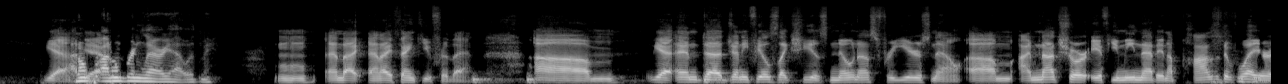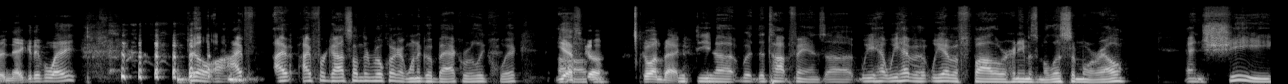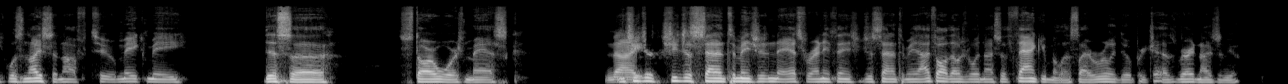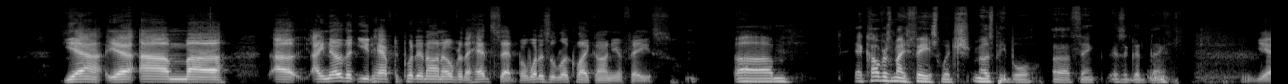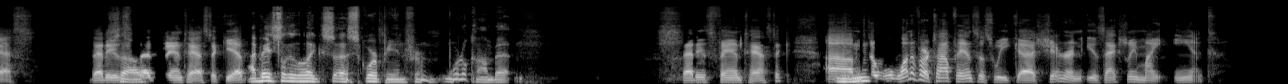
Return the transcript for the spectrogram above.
Yeah, I don't yeah. I don't bring Larry out with me. hmm And I and I thank you for that. Um, yeah, and uh, Jenny feels like she has known us for years now. Um, I'm not sure if you mean that in a positive way or a negative way. Bill, I, I I forgot something real quick. I want to go back really quick. Yes, um, go go on back with the uh, with the top fans. Uh, we have we have a we have a follower. Her name is Melissa Morel, and she was nice enough to make me this uh Star Wars mask. Nice. And she just she just sent it to me. She didn't ask for anything. She just sent it to me. I thought that was really nice. So thank you, Melissa. I really do appreciate it. It was very nice of you. Yeah, yeah. Um uh uh, I know that you'd have to put it on over the headset, but what does it look like on your face? Um, it covers my face, which most people uh, think is a good thing. Yes, that is so, that's fantastic. Yep, I basically look like a Scorpion from Mortal Kombat. That is fantastic. Um, mm-hmm. So one of our top fans this week, uh, Sharon, is actually my aunt.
